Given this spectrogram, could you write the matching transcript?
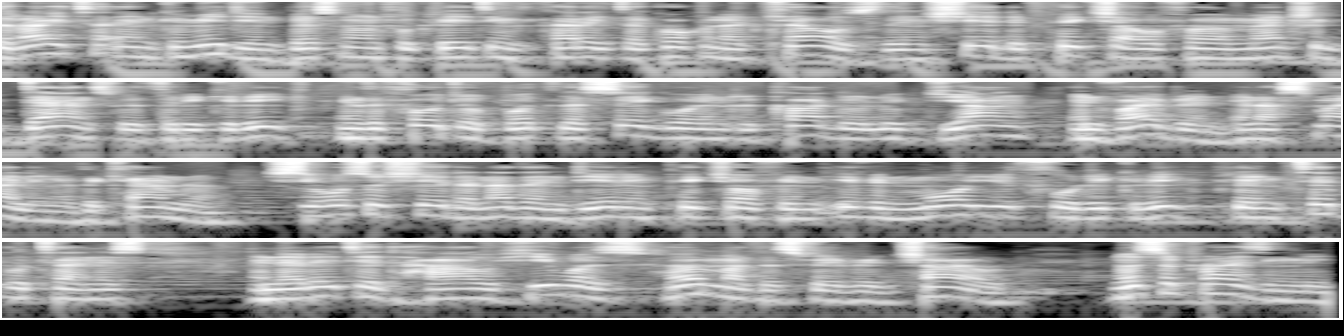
The writer and comedian, best known for creating the character Coconut Kells, then shared a picture of her romantic dance dance with Riky Rick. In the photo, both Lesego and Rikhado looked young and vibrant and are smiling at the camera. She also shared another endearing picture of an even more youthful Riky Rick playing table tennis and narrated how he was her mother's favorite child. Not surprisingly,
